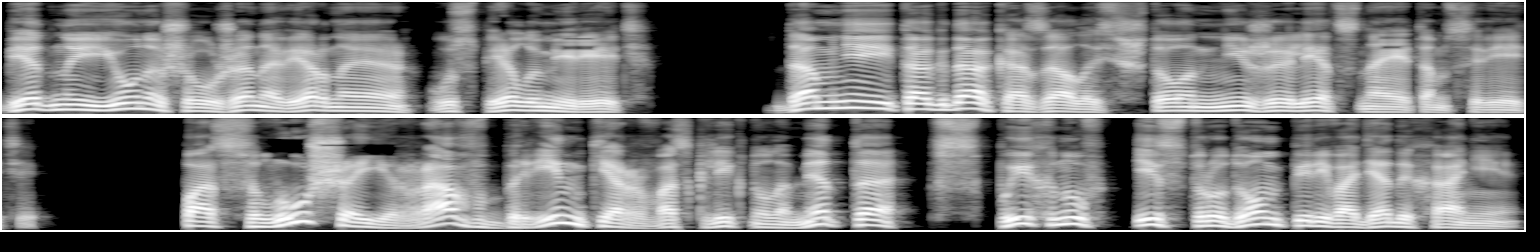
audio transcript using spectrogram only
бедный юноша уже, наверное, успел умереть. Да мне и тогда казалось, что он не жилец на этом свете». «Послушай, Раф Бринкер!» — воскликнула Метта, вспыхнув и с трудом переводя дыхание.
